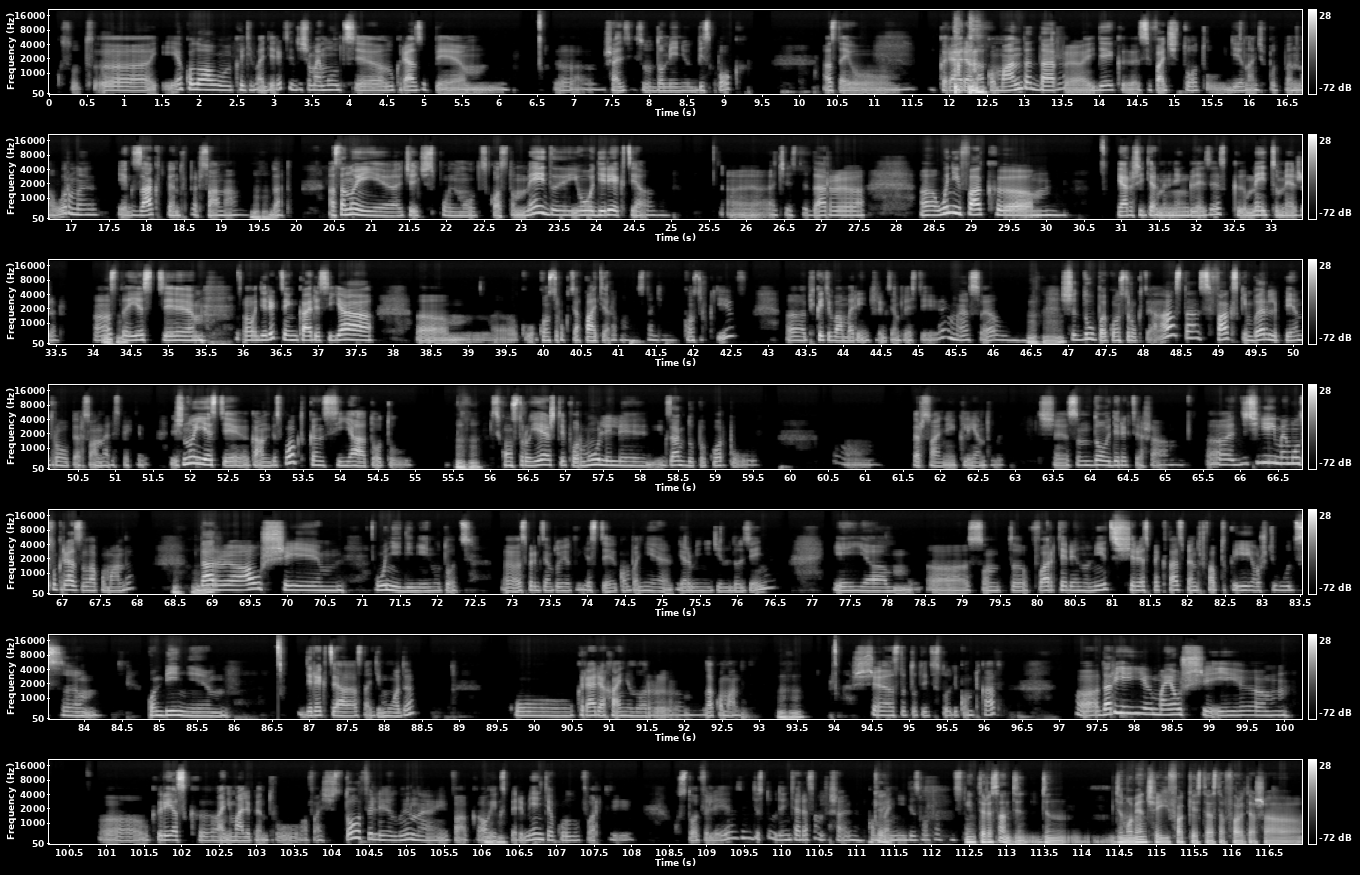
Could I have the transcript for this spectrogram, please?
cusut. Uh, ei acolo au câteva direcții, deși mai mulți uh, lucrează pe um, uh, așa zisul domeniu bespoke. Asta e o crearea la comandă, dar uh, ideea e că se face totul de la început până la urmă, exact pentru persoana Uh-huh. dată. Asta nu e ceea ce spun mulți custom made, e o direcție uh, acestea, dar uh, unii fac, uh, iarăși termen în englezesc, made to measure. Asta Mhm. este o direcție în care se ia um, cu- construcția pattern, asta de constructiv, uh, pe câteva mărimi, de exemplu, este MSL, Uh-huh. și după construcția asta se fac schimbările pentru o persoană respectivă. Deci nu este ca în bespoke când se ia totul, Uh-huh. se construiește formulele exact după corpul um, persoanei, clientului. Și sunt două direcții așa. Uh, Deci ei mai mult lucrează la comandă, Uh-huh. dar uh, au și um, unii din ei, nu toți. Uh, Spre exemplu, este compania Erminigil Dozeni. Ei um, uh, sunt foarte renumiți și respectați pentru faptul că ei au știut să combine direcția asta de modă cu crearea hainelor uh, la comandă Uh-huh. și asta tot e destul de complicat. Uh, Dar ei mai au și um, uh, cresc animale pentru a face stofele, lână, fac, au Mhm. experimente acolo foarte cu stofele. E destul de interesant așa, companii dezvoltate. Interesant. Din, din, din moment ce ei fac chestia asta foarte așa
